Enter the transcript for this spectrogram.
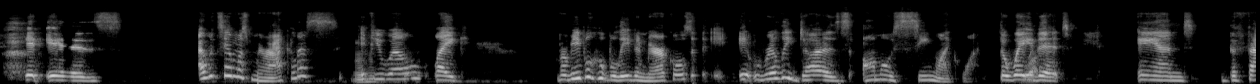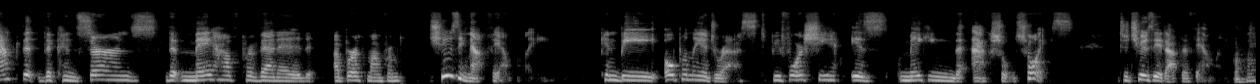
it is i would say almost miraculous mm-hmm. if you will like for people who believe in miracles it, it really does almost seem like one the way right. that and the fact that the concerns that may have prevented a birth mom from choosing that family can be openly addressed before she is making the actual choice to choose the adoptive family. Uh-huh.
